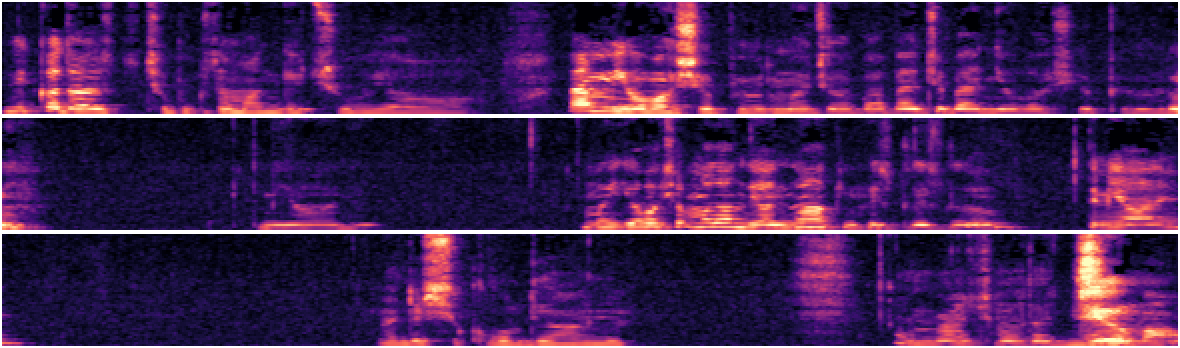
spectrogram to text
Ne kadar çabuk zaman geçiyor ya. Ben mi yavaş yapıyorum acaba? Bence ben yavaş yapıyorum. Değil mi yani? Ama yavaş yapmadan da yani ne yapayım hızlı hızlı. Değil mi yani? Bence şık oldu yani. Ondan sonra cıma.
